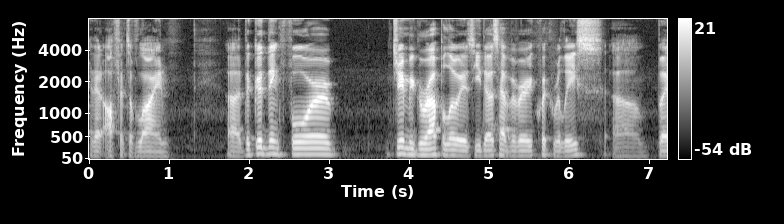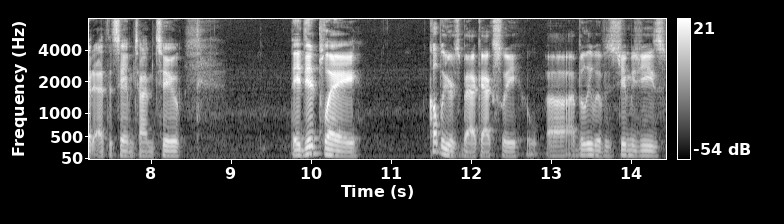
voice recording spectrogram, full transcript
and that offensive line. Uh, the good thing for Jimmy Garoppolo is he does have a very quick release, um, but at the same time too, they did play a couple years back actually. Uh, I believe it was Jimmy G's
